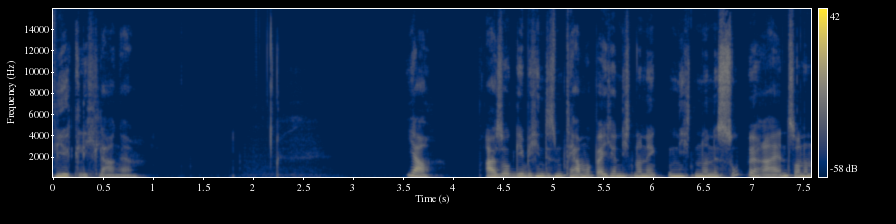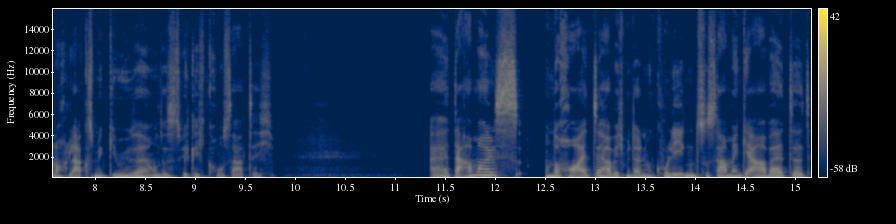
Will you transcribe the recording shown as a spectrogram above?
wirklich lange. Ja, also gebe ich in diesem Thermobecher nicht nur, eine, nicht nur eine Suppe rein, sondern auch Lachs mit Gemüse und das ist wirklich großartig. Äh, damals und auch heute habe ich mit einem Kollegen zusammengearbeitet,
